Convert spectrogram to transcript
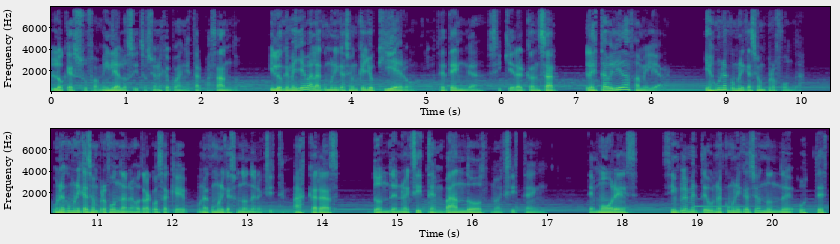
lo que es su familia, las situaciones que pueden estar pasando. Y lo que me lleva a la comunicación que yo quiero que usted tenga, si quiere alcanzar, la estabilidad familiar. Y es una comunicación profunda. Una comunicación profunda no es otra cosa que una comunicación donde no existen máscaras, donde no existen bandos, no existen temores. Simplemente una comunicación donde usted es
